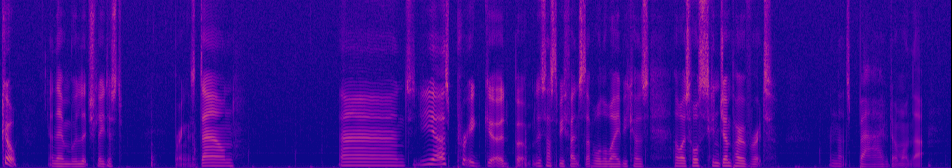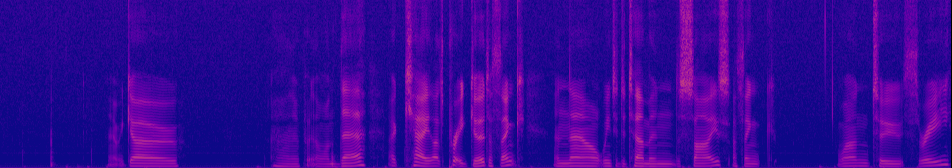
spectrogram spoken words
Cool. And then we'll literally just bring this down. And yeah, that's pretty good, but this has to be fenced up all the way because otherwise horses can jump over it. And that's bad, we don't want that. There we go. And I'll put that one there. Okay, that's pretty good, I think. And now we need to determine the size. I think one, two, three.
